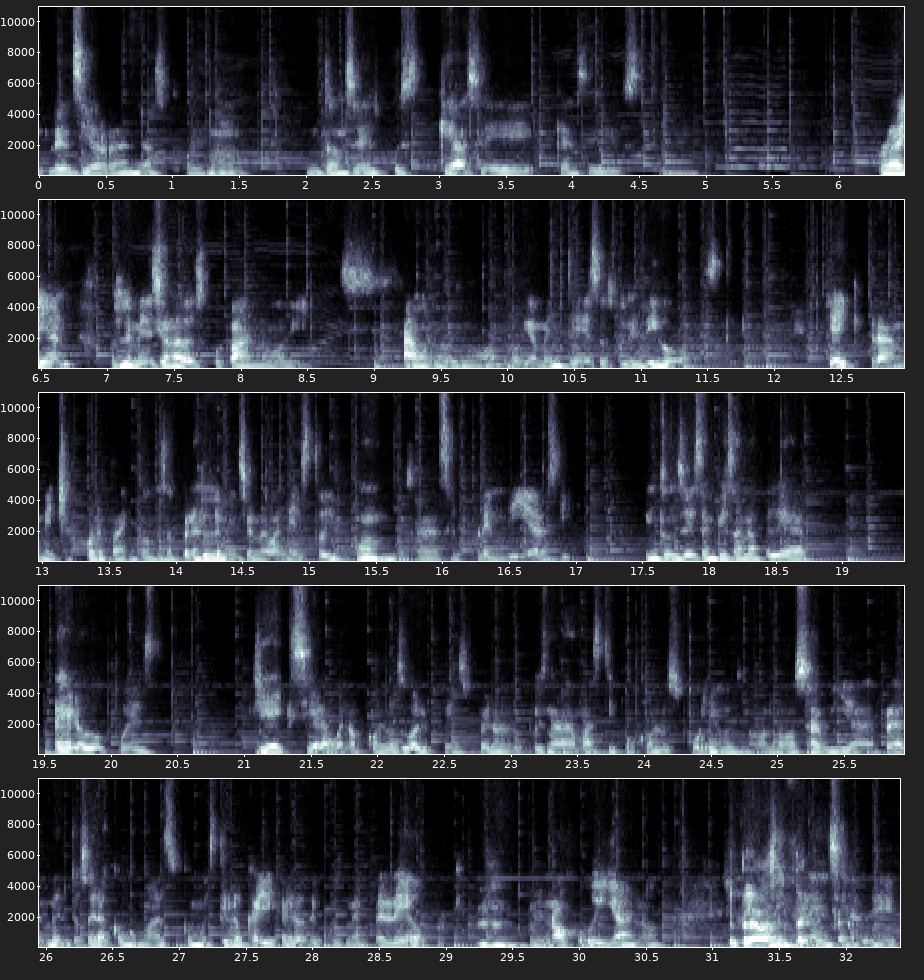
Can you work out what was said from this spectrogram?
le, encierran y así como, mm". entonces, pues, ¿qué hace, qué hace este Ryan? Pues le menciona a su papá, ¿no? Y vámonos, ¿no? Obviamente eso les digo, este, Jake era mecha corta, entonces apenas le mencionaban esto y ¡pum! O sea, se prendía así entonces empiezan a pelear, pero pues Jake sí era bueno con los golpes, pero pues nada más tipo con los puños, ¿no? No sabía realmente, o sea, era como más como estilo callejero de pues me peleo porque me enojo y ya, ¿no? Sí, peleabas sin técnica. de...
